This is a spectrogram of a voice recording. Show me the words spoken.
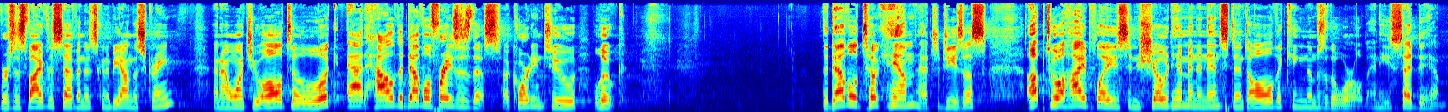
verses 5 to 7, it's going to be on the screen. And I want you all to look at how the devil phrases this, according to Luke. The devil took him, that's Jesus, up to a high place and showed him in an instant all the kingdoms of the world. And he said to him,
